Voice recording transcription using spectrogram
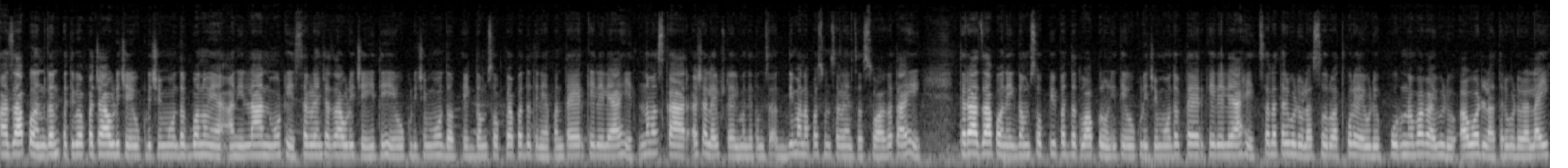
आज आपण गणपती बाप्पाच्या आवडीचे उकडीचे मोदक बनवूया आणि लहान मोठे सगळ्यांच्याच आवडीचे इथे हे उकडीचे मोदक एकदम सोप्या पद्धतीने आपण तयार केलेले आहेत. नमस्कार अशा लाईफस्टाईलमध्ये तुमचं अगदी मनापासून सगळ्यांचं स्वागत आहे. तर आज आपण एकदम सोपी पद्धत वापरून इथे उकडीचे मोदक तयार केलेले आहेत. चला तर व्हिडिओला सुरुवात करूया. व्हिडिओ पूर्ण बघा. व्हिडिओ आवडला तर व्हिडिओला लाईक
